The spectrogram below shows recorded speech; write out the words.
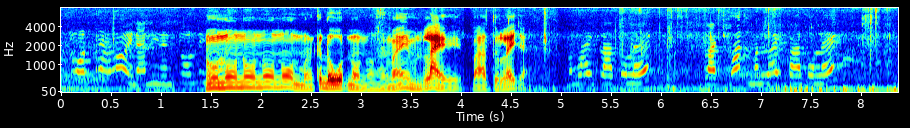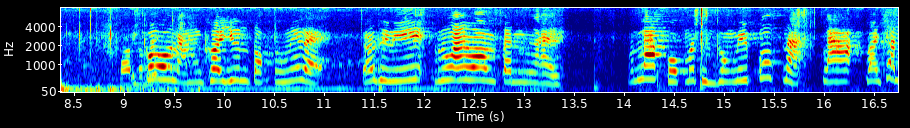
ดโลดแน่เลยนะนี่นั่นโจนนี่นู่นนู่นนู่นนู่นนู่นมันกระโดดนู่นเห็นไหมมันไล่ปลาตัวเล็กอะมันไล่ปลาตัวเล็กปลาช่อนมันไล่ปลาตัวเล็กปลาไอ้ตัวโก้เล็กนะมันเคยยืนตกตรงนี้แหละ แล้วทีนี้รู้ไหมว่ามันเป็นไง มันลากกบมาถึงตรงนี้ปุ๊บน่ะปลาปลาชัน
